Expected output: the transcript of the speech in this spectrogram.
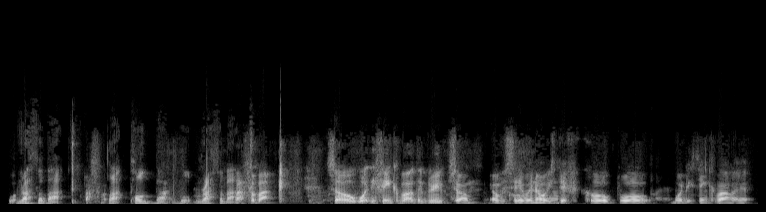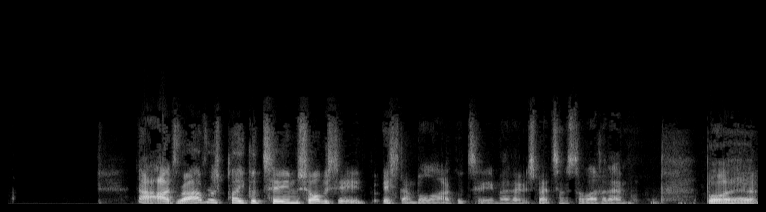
Rafa back. Rafa, Like Pog back, but Rafa back. Rafa back. So, what do you think about the group, Tom? Obviously, we know it's difficult, but what do you think about it? Nah, I'd rather us play good teams. Obviously, Istanbul are a good team. I don't expect us to level them. But uh,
